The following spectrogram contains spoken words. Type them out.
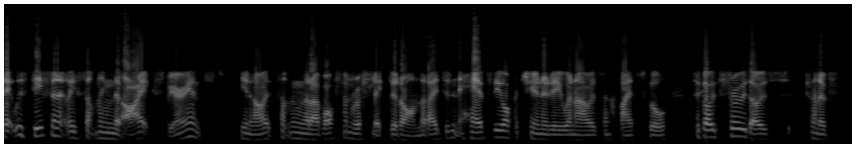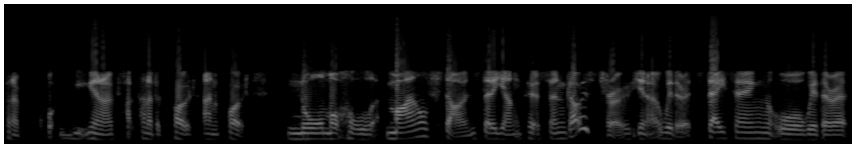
That was definitely something that I experienced. You know, it's something that I've often reflected on that I didn't have the opportunity when I was in high school to go through those kind of kind of you know kind of the quote unquote normal milestones that a young person goes through, you know, whether it's dating or whether it's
